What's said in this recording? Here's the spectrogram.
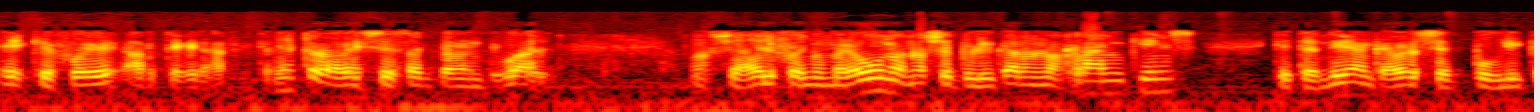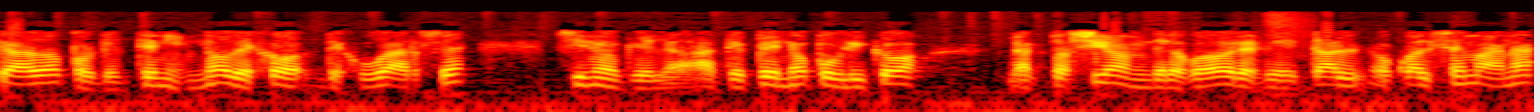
es que fue artes gráficas. Esto es exactamente igual. O sea, él fue el número uno, no se publicaron los rankings que tendrían que haberse publicado porque el tenis no dejó de jugarse, sino que la ATP no publicó la actuación de los jugadores de tal o cual semana.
